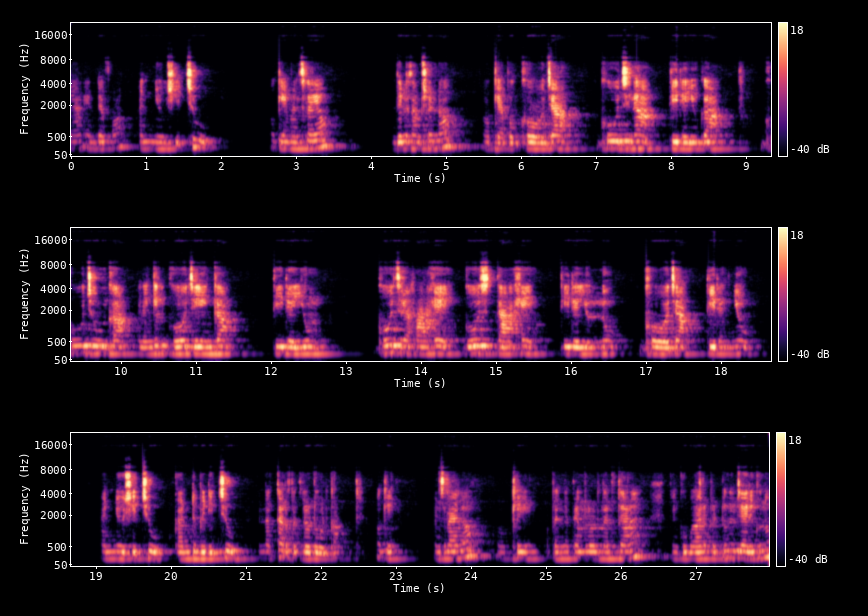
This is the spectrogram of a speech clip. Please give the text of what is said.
ഞാൻ എന്റെ ഫോൺ അന്വേഷിച്ചു. ഓക്കെ മനസ്സിലായോ? എന്തെങ്കിലും സംശയം ഉണ്ടോ ഓക്കെ അപ്പൊ ഖോജ ഖോജ്ന തിരയുക. ഖോജുങ്ക അല്ലെങ്കിൽ ഖോജേങ്ക തിരയും. ഖോജ് രഹാ ഖോജ് താഹെ തിരയുന്നു. ഖോജ തിരഞ്ഞു. അന്വേഷിച്ചു കണ്ടുപിടിച്ചു എന്നൊക്കെ അർത്ഥത്തിലോട്ട് കൊടുക്കാം. ഓക്കെ മനസ്സിലായല്ലോ? ഓക്കെ അപ്പൊ ഇന്നത്തെ നമ്മളോട് നിർത്തുകയാണ്. നിങ്ങൾക്ക് ഉപകാരപ്പെട്ടു എന്ന് വിചാരിക്കുന്നു.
